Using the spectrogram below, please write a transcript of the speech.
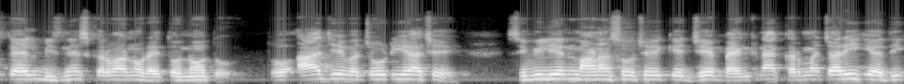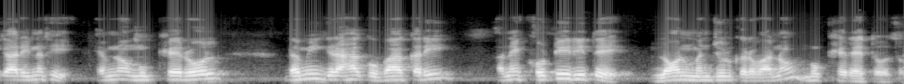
સ્કેલ બિઝનેસ કરવાનો રહેતો નહોતો. તો આ જે વચોટિયા છે સિવિલિયન માણસો છે કે જે બેંકના કર્મચારી કે અધિકારી નથી એમનો મુખ્ય રોલ ડમી ગ્રાહક ઊભા કરી અને ખોટી રીતે લોન મંજૂર કરવાનો મુખ્ય રહેતો હતો.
